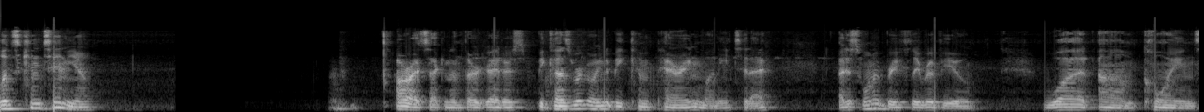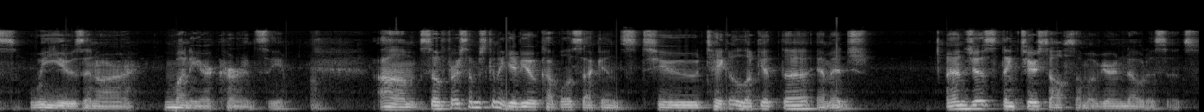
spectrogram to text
Let's continue. All right, second and third graders, because we're going to be comparing money today, I just want to briefly review what um, coins we use in our money or currency. Um, so first I'm just going to give you a couple of seconds to take a look at the image and just think to yourself some of your notices.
